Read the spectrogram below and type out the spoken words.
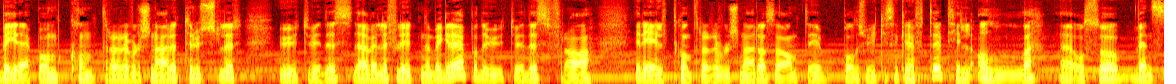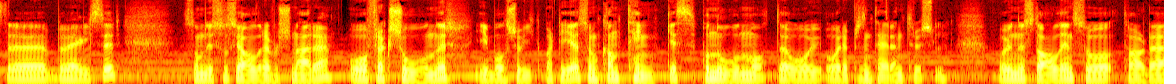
begrepet om kontrarevolusjonære trusler utvides. Det er veldig flytende begrep, og det utvides fra reelt kontrarevolusjonære, altså antibolsjevikiske krefter, til alle, eh, også venstrebevegelser som de sosialrevolusjonære, og fraksjoner i bolsjevikpartiet som kan tenkes på noen måte å, å, representere en trussel. Og under Stalin så tar det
